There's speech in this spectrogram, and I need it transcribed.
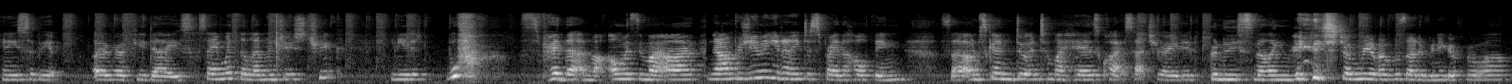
It needs to be over a few days. Same with the lemon juice trick. You need to woof, spread that in my, almost in my eye. Now I'm presuming you don't need to spray the whole thing so I'm just going to do it until my hair is quite saturated. I'm going to be smelling really strongly of apple cider vinegar for a while.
